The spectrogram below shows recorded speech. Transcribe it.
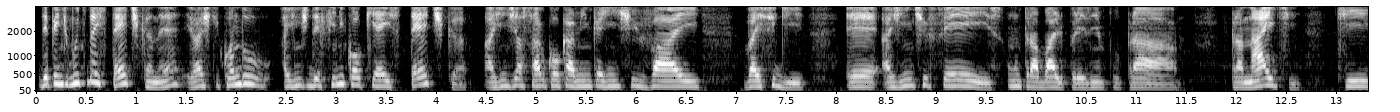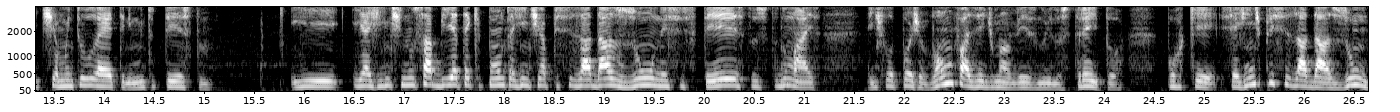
Depende muito da estética, né? Eu acho que quando a gente define qual que é a estética, a gente já sabe qual caminho que a gente vai, vai seguir. É, a gente fez um trabalho, por exemplo, para Nike, que tinha muito lettering, muito texto. E, e a gente não sabia até que ponto a gente ia precisar dar zoom nesses textos e tudo mais. A gente falou, poxa, vamos fazer de uma vez no Illustrator, porque se a gente precisar dar zoom,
